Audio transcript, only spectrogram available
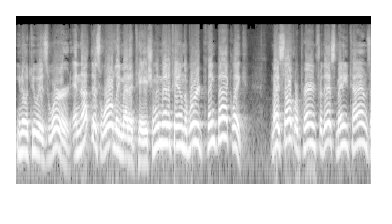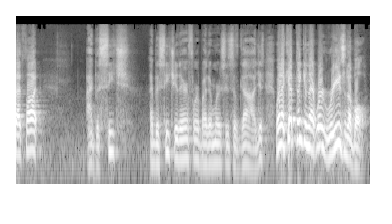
you know, to His Word? And not this worldly meditation. We meditate on the Word. Think back, like myself preparing for this, many times I thought, I beseech, I beseech you therefore by the mercies of God. Just when I kept thinking that word reasonable,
